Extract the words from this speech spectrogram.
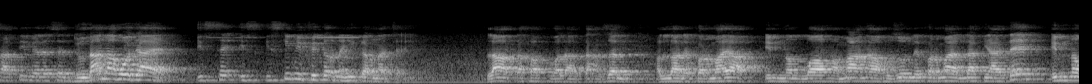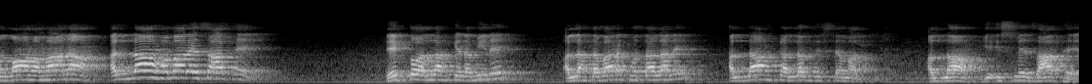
साथी मेरे से जुदा ना हो जाए। इससे इस, इसकी भी फ़िक्र नहीं करना चाहिए। ला तखफ वला तहजन। अल्लाह ने फरमाया इन अल्लाह माना। हुजूर ने फरमाया, अल्लाह की आयतें इन अल्लाह माना। अल्लाह हमारे साथ हैं। एक तो अल्लाह के नबी ने, अल्लाह तबारक व ने अल्लाह का लफ्ज़ इस्तेमाल किया। अल्लाह, ये इसमें ज़ात है।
